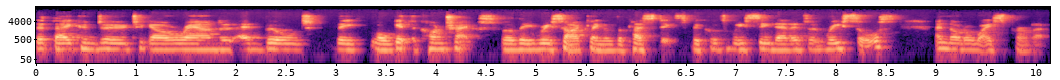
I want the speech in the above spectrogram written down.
that they can do to go around and build the or get the contracts for the recycling of the plastics because we see that as a resource and not a waste product.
